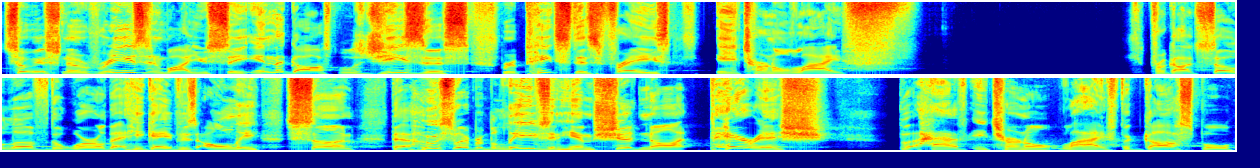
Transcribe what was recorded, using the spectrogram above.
So it's no reason why you see in the Gospels, Jesus repeats this phrase, eternal life. For God so loved the world that he gave his only son, that whosoever believes in him should not perish, but have eternal life. The gospel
